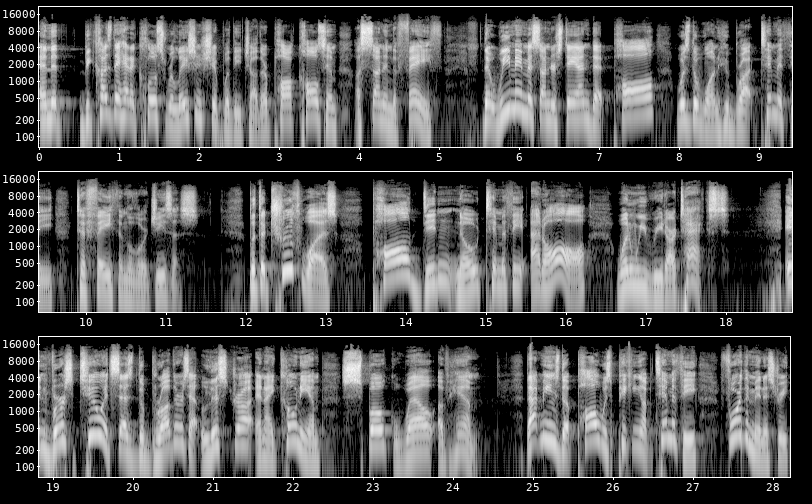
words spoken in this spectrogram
and that because they had a close relationship with each other, Paul calls him a son in the faith, that we may misunderstand that Paul was the one who brought Timothy to faith in the Lord Jesus. But the truth was, Paul didn't know Timothy at all when we read our text. In verse 2, it says, The brothers at Lystra and Iconium spoke well of him. That means that Paul was picking up Timothy for the ministry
